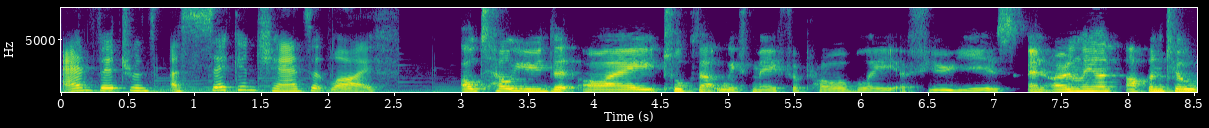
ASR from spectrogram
and veterans a second chance at life. I'll tell you that I took that with me for probably a few years. And only up until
